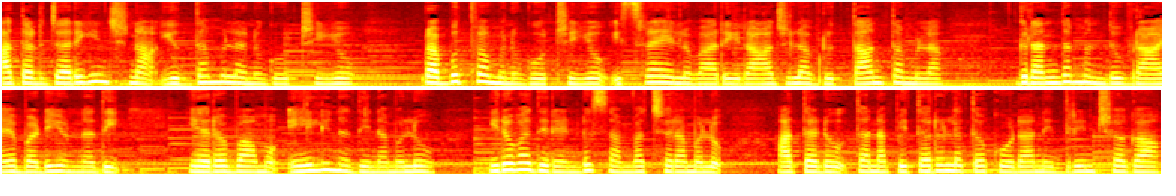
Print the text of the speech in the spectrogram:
అతడు జరిగించిన యుద్ధములను గూర్చియు ప్రభుత్వమును గూర్చియు ఇస్రాయేలు వారి రాజుల వృత్తాంతముల గ్రంథమందు వ్రాయబడి ఉన్నది. ఎరోబాము ఏలిన దినములు ఇరవది రెండు సంవత్సరములు. అతడు తన పితరులతో కూడా నిద్రించగా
